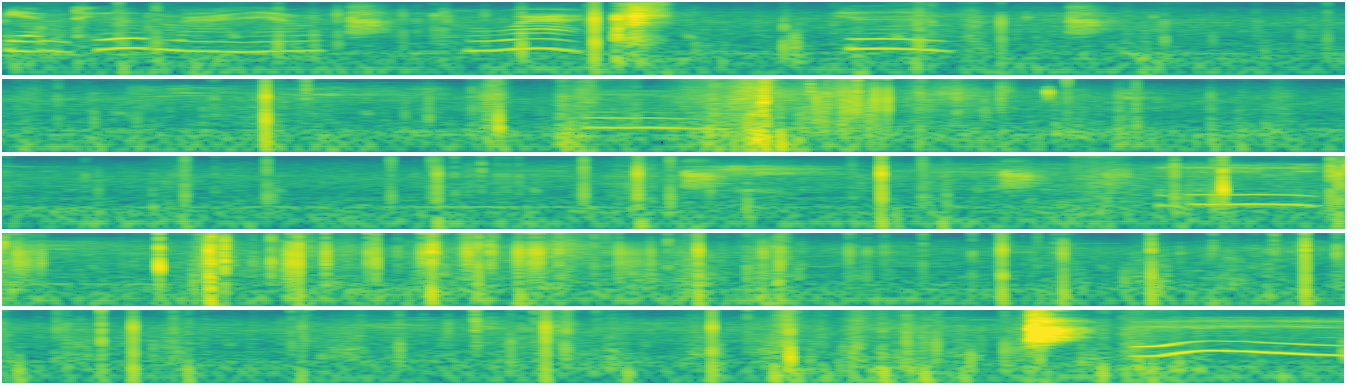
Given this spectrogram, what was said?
เปลี่ยนชื่อมาแล้ว เพราะว่าชื่อเออเอ้ยเอ้ย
